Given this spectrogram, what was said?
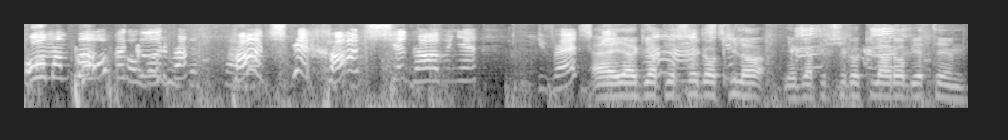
O, mam pompę, kurwa! Chodźcie, chodźcie do mnie! Ej, jak ja pierwszego killa, jak ja pierwszego killa robię tym...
